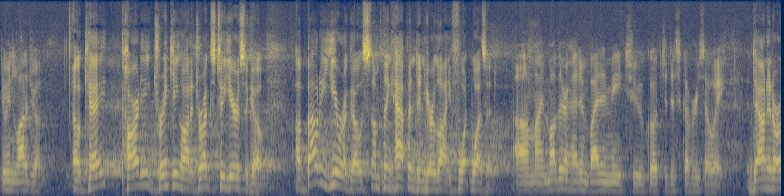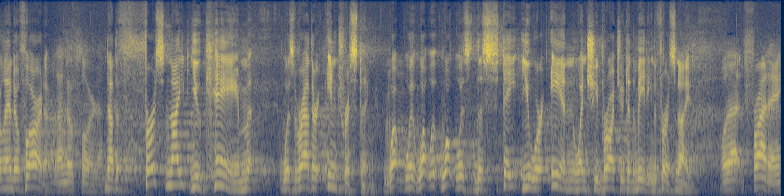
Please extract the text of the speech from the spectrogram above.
doing a lot of drugs. Okay, partying, drinking, a lot of drugs two years ago. About a year ago, something happened in your life. What was it? Uh, my mother had invited me to go to Discoveries 08, Down in Orlando, Florida. Orlando, Florida. Now, the first night you came was rather interesting. What, wa- what, wa- what was the state you were in when she brought you to the meeting the first night? Well, that Friday,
